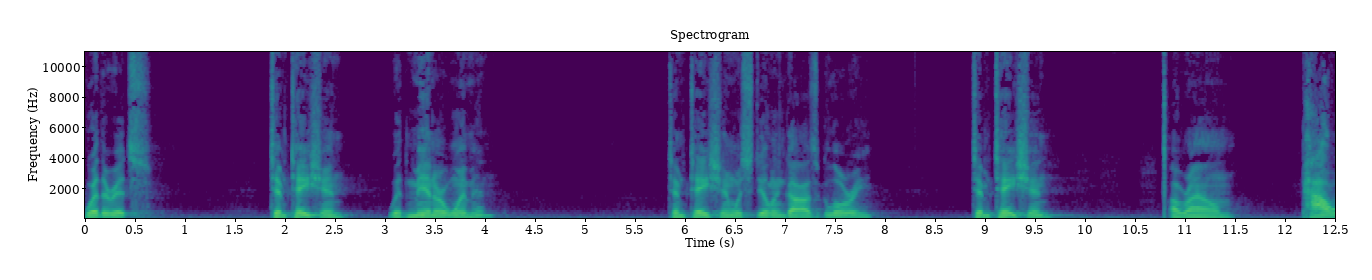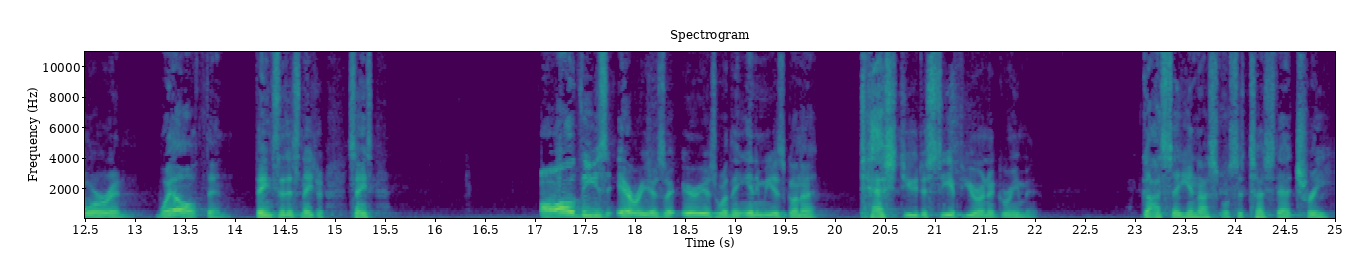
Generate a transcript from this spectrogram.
whether it's temptation with men or women, temptation with stealing God's glory, temptation around power and wealth and things of this nature. Saints, all these areas are areas where the enemy is going to test you to see if you're in agreement. God said you're not supposed to touch that tree.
